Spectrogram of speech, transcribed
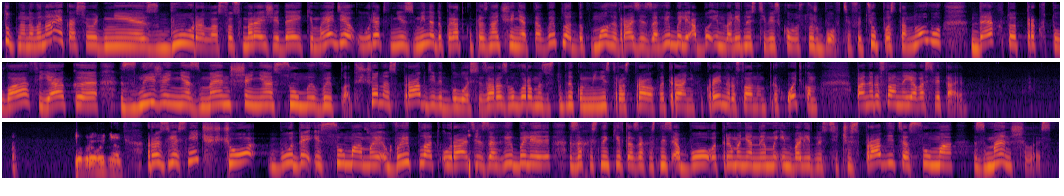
Наступна новина, яка сьогодні збурила соцмережі, деякі медіа. Уряд вніс зміни до порядку призначення та виплат допомоги в разі загибелі або інвалідності військовослужбовців. І цю постанову дехто трактував як е, зниження, зменшення суми виплат. Що насправді відбулося? Зараз говоримо з заступником міністра у справах ветеранів України Русланом Приходьком. Пане Руслане, я вас вітаю. Доброго дня. Роз'ясніть, що буде із сумами виплат у разі загибелі захисників та захисниць або отримання ними інвалідності. Чи справді ця сума зменшилась?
